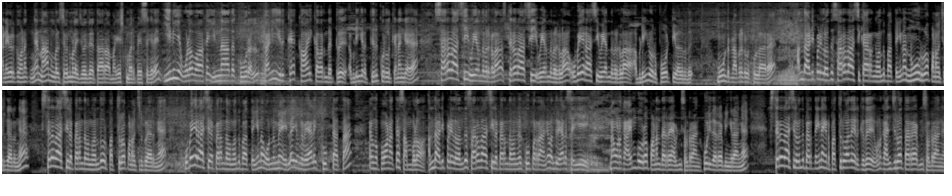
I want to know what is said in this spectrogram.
அனைவருக்கும் வணக்கங்க. நான் உங்கள் சிவன்மலை ஜோதிட தாரா மகேஷ்குமார் பேசுகிறேன். இனிய உளவாக இன்னாத கூறல் கனி இருக்க காய் கவர்ந்தற்று அப்படிங்கிற திருக்குறளுக்கு இணங்க சரராசி உயர்ந்தவர்களா ஸ்திரராசி உயர்ந்தவர்களா உபயராசி உயர்ந்தவர்களா அப்படிங்கிற ஒரு போட்டி வருது. மூன்று நபர்களுக்குள்ளார. அந்த அடிப்படையில் வந்து சரராசிக்காரங்க வந்து பார்த்தீங்கன்னா நூறுரூவா பணம் வச்சுருக்காருங்க. ஸ்திரராசியில் பிறந்தவங்க வந்து ஒரு பத்து ரூபா பணம் வச்சுருக்காருங்க உபயராசியில் பிறந்தவங்க வந்து பார்த்தீங்கன்னா ஒன்றுமே இல்லை. இவங்க வேலைக்கு கூப்பிட்டா தான் இவங்க போனால் தான் சம்பளம். அந்த அடிப்படையில் வந்து சரராசியில் பிறந்தவங்க கூப்பிட்றாங்க வந்து வேலை செய்ய. நான் உனக்கு ஐம்பது ரூபா பணம் தர்றேன் அப்படின்னு சொல்கிறாங்க கூலி தர்றேன் அப்படிங்கிறாங்க. ஸ்திரராசியில் வந்து பிறந்தீங்கன்னா என்கிட்ட பத்து ரூபா தான் இருக்குது. உனக்கு அஞ்சு ரூபா தர்றேன் அப்படின்னு சொல்கிறாங்க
